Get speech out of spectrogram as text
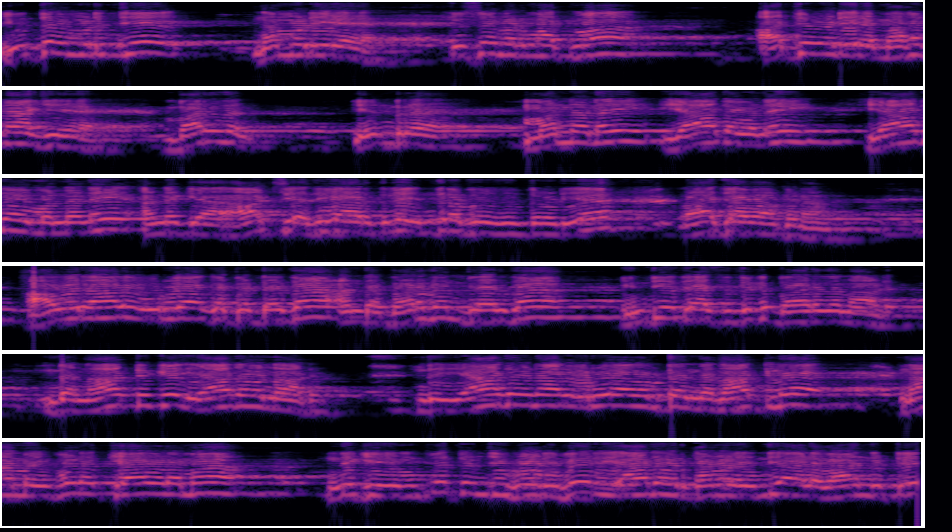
யுத்தம் முடிஞ்சு நம்முடைய கிருஷ்ண பரமாத்மா அர்ஜுனுடைய மகனாகிய பரதன் என்ற மன்னனை யாதவனை யாதவ மன்னனை அன்னைக்கு ஆட்சி அதிகாரத்துல இந்திரபிரதத்தினுடைய ராஜாவாக்கினாங்க அவரால் உருவாக்கப்பட்டதுதான் அந்த பரதன் பேர் தான் இந்திய தேசத்துக்கு பாரத நாடு. இந்த நாட்டுக்கே யாதவ நாடு. இந்த யாதவ நாடு உருவாகப்பட்ட இந்த நாட்டுல நாம இவ்வளவு கேவலமா இன்னைக்கு முப்பத்தஞ்சு கோடி பேர் யாதவர் தமிழ் இந்தியாவில வாழ்ந்துட்டு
